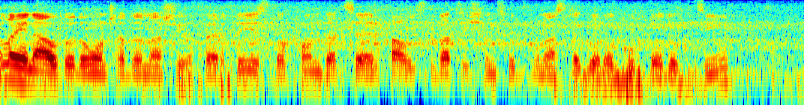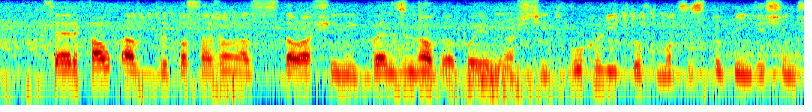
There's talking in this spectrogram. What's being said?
Kolejne auto dołącza do naszej oferty. Jest to Honda CRV z 2012 roku produkcji. CRV wyposażona została w silnik benzynowy o pojemności 2 litrów mocy 150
